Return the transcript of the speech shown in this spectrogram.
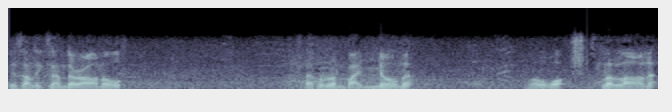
Here's Alexander Arnold. Clever run by Milner. Well watched Lallana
